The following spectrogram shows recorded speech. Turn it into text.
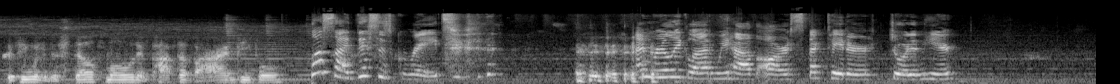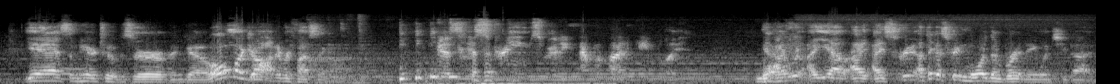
Because he went into stealth mode and popped up behind people. Plus side, this is great. I'm really glad we have our spectator Jordan here. Yes, I'm here to observe and go, oh my god, every five seconds. His, his screams really amplify the gameplay. Yeah, I, I, yeah, I, I scream. I think I screamed more than Brittany when she died.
